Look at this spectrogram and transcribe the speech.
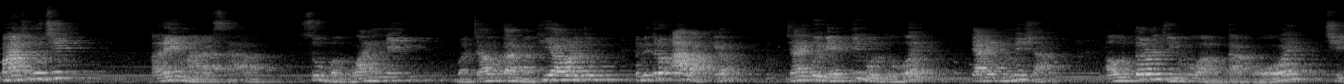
પાંચમું છે, અરે મારા સાહેબ, શું ભગવાનને બચાવતા નથી આવડતું? તો મિત્રો આ વાક્ય જ્યારે કોઈ વ્યક્તિ બોલતો હોય, ત્યારે હંમેશા અવતરણ ચિહ્નો આવતા હોય છે.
